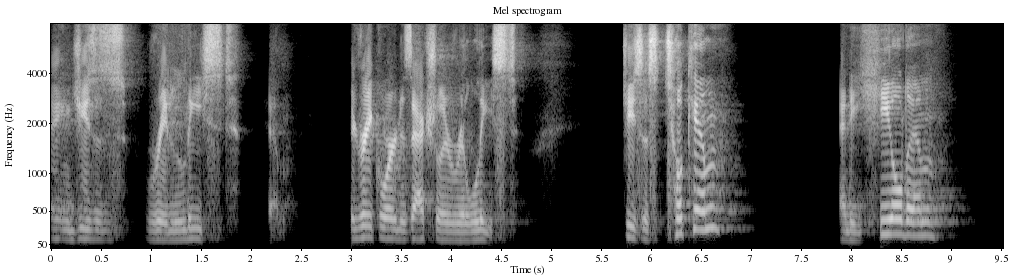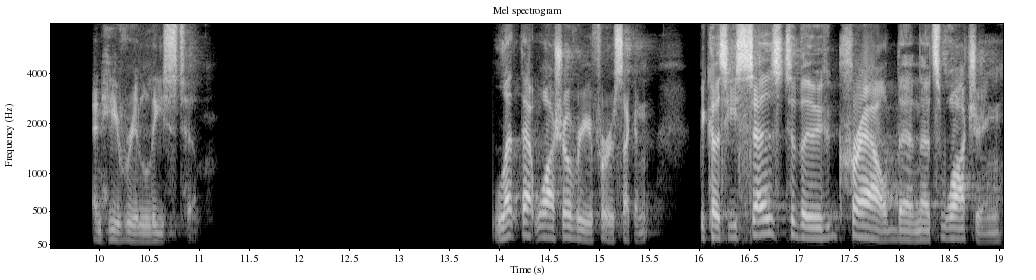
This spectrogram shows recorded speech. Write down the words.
saying Jesus released him. The Greek word is actually released. Jesus took him and he healed him and he released him. Let that wash over you for a second because he says to the crowd then that's watching,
